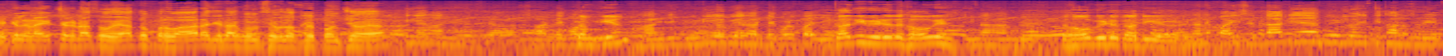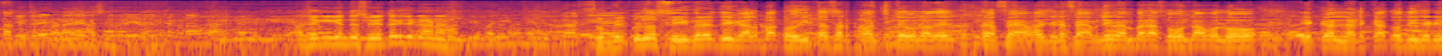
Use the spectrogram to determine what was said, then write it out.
ਇੱਕ ਲੜਾਈ ਝਗੜਾ ਹੋਇਆ ਤੋਂ ਪਰਿਵਾਰ ਆ ਜਿਹੜਾ ਹੁਣ ਸਿਵਲ ਹਸਪਤਾਲ ਪਹੁੰਚਿਆ ਹੋਇਆ। ਧਮਕੀਆਂ ਸਾਨੂੰ ਸਾਡੇ ਕੋਲ ਧਮਕੀਆਂ? ਹਾਂਜੀ ਵੀਡੀਓ ਵੀ ਹੈ ਸਾਡੇ ਕੋਲ ਭਾਜੀ। ਕਾਦੀ ਵੀਡੀਓ ਦਿਖਾਓਗੇ? ਇਹਨਾਂ ਹਾਂਜੀ। ਦਿਖਾਓ ਵੀਡੀਓ ਕਾਦੀ ਹੈ ਤੁਹਾਡੀ ਇਹਨਾਂ ਨੇ ਭਾਈ ਸਿੱਧਾ ਕਿਹਾ ਵੀਡੀਓ 'ਚ ਕਿ ਤੁਹਾਨੂੰ ਸਵੇਰ ਤੱਕ ਚੱਕਣਾ ਹੈ ਅਸੀਂ। ਅੱਛਾ ਕੀ ਕਹਿੰਦੇ ਸਵੇਰ ਤੱਕ ਜਗਾਣਾ ਹਾਂਜੀ ਭਾਜੀ ਇਹਨਾਂ ਨੇ ਸਿੱਧਾ ਸੋ ਕਿਹਾ ਬਿਲਕੁਲ ਜੋ ਸੀਵਰੇਜ ਦੀ ਗੱਲਬਾਤ ਹੋਈ ਤਾਂ ਸਰਪੰਚ ਤੇ ਉਹਨਾਂ ਦੇ ਅ, ਜਿਹੜੇ ਫੈਮਿਲੀ ਮੈਂਬਰ ਆ ਉਹਨਾਂ ਵੱਲੋਂ ਇੱਕ ਲੜਕਾ ਤੋਂ ਉਹਦੀ ਜਿਹੜੀ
